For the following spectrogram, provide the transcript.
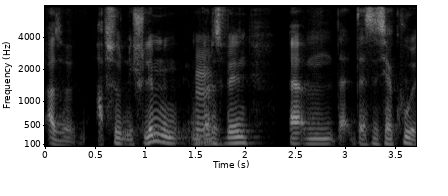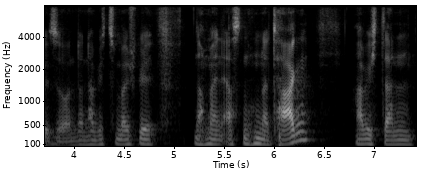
also absolut nicht schlimm, um mhm. Gottes Willen. Ähm, das ist ja cool. So. Und dann habe ich zum Beispiel nach meinen ersten 100 Tagen, habe ich dann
